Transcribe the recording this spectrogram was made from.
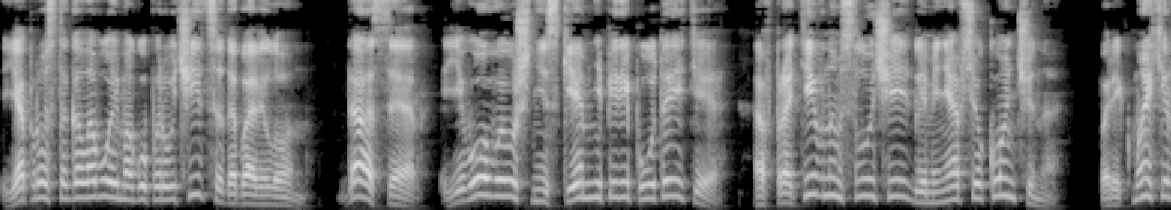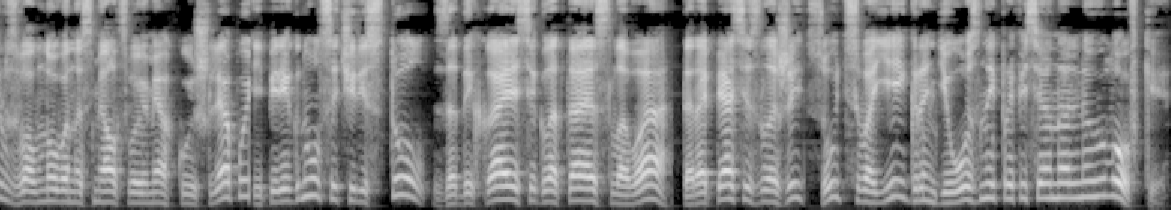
«Я просто головой могу поручиться», — добавил он. «Да, сэр, его вы уж ни с кем не перепутаете, а в противном случае для меня все кончено. Парикмахер взволнованно смял свою мягкую шляпу и перегнулся через стол, задыхаясь и глотая слова, торопясь изложить суть своей грандиозной профессиональной уловки.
